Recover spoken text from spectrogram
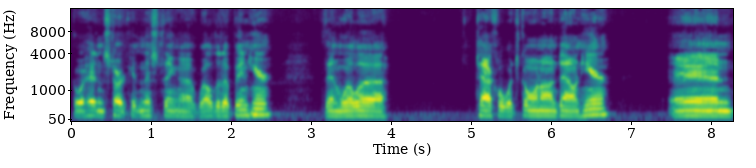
go ahead and start getting this thing uh, welded up in here. Then we'll tackle what's going on down here and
